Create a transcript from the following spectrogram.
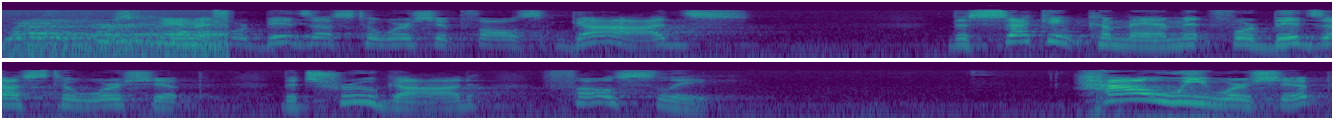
Whereas the first commandment forbids us to worship false gods, the second commandment forbids us to worship the true God falsely. How we worship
